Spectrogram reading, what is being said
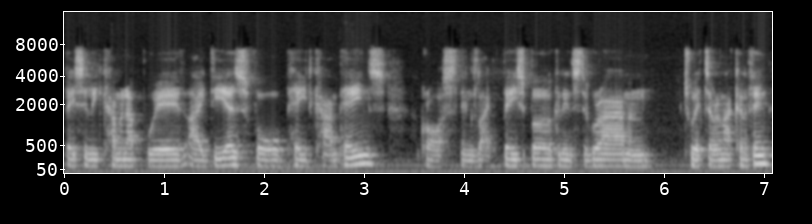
basically coming up with ideas for paid campaigns across things like Facebook and Instagram and Twitter and that kind of thing.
